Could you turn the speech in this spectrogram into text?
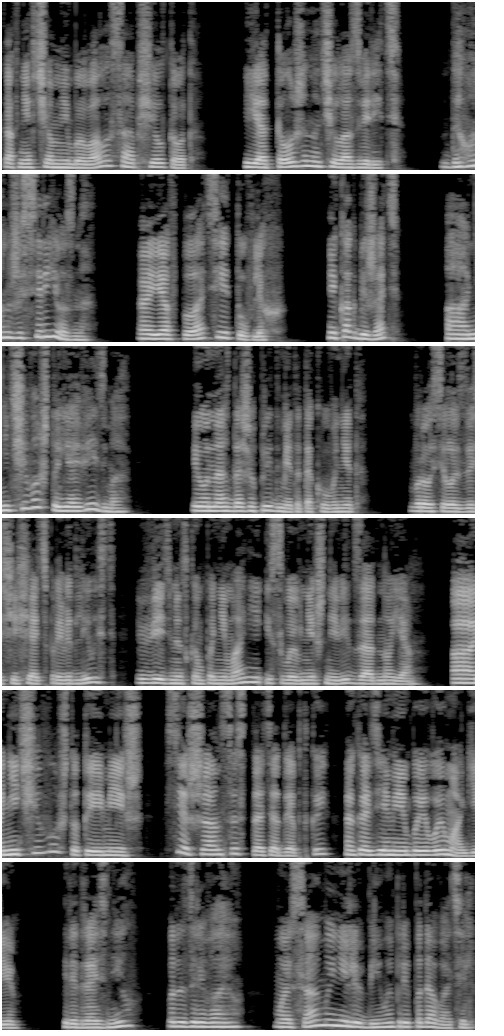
Как ни в чем не бывало, сообщил тот. Я тоже начала звереть. Да он же серьезно. А я в платье и туфлях. И как бежать? А ничего, что я ведьма. И у нас даже предмета такого нет. Бросилась защищать справедливость в ведьминском понимании и свой внешний вид заодно я. А ничего, что ты имеешь все шансы стать адепткой Академии боевой магии. Передразнил, подозреваю, мой самый нелюбимый преподаватель.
